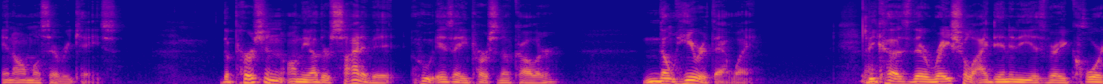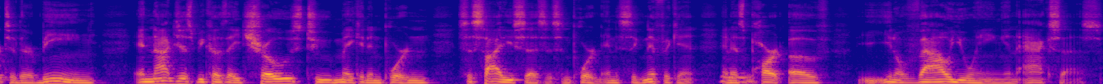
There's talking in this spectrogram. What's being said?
in almost every case the person on the other side of it who is a person of color don't hear it that way right. because their racial identity is very core to their being and not just because they chose to make it important society says it's important and it's significant mm-hmm. and it's mm-hmm. part of you know valuing and access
